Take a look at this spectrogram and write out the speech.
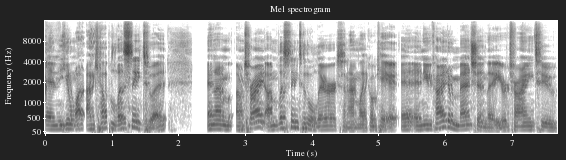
And you know what? I kept listening to it, and I'm I'm trying. I'm listening to the lyrics, and I'm like, okay. And, and you kind of mentioned that you're trying to,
